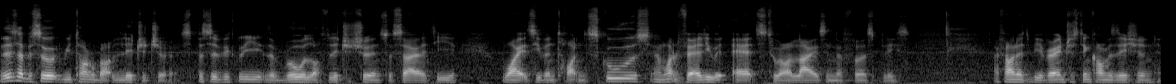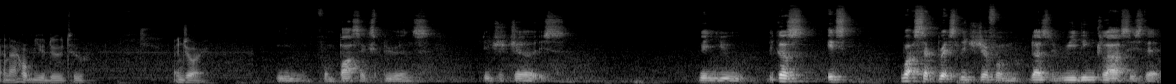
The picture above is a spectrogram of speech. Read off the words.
this episode, we talk about literature, specifically the role of literature in society, why it's even taught in schools, and what value it adds to our lives in the first place. I found it to be a very interesting conversation, and I hope you do too. Enjoy. in from past experience, literature is when you because it's what separates literature from just reading class is that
